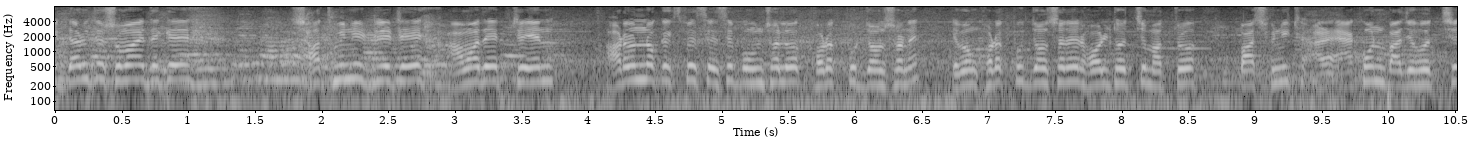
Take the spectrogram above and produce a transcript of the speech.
নির্ধারিত সময় থেকে সাত মিনিট লেটে আমাদের ট্রেন আরণ্যক এক্সপ্রেস এসে পৌঁছালো খড়গপুর জংশনে এবং খড়গপুর জংশনের হল্ট হচ্ছে মাত্র পাঁচ মিনিট আর এখন বাজে হচ্ছে,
